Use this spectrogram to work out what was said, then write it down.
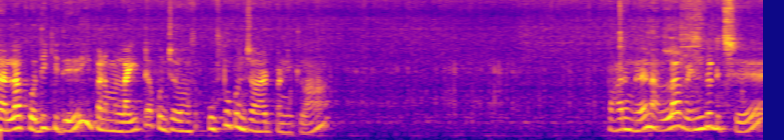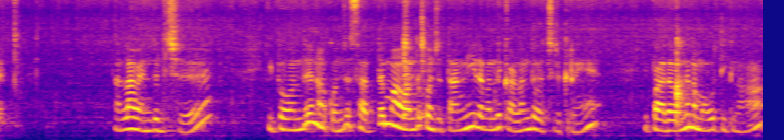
நல்லா கொதிக்குது. இப்போ நம்ம லைட்டாக கொஞ்சம் உப்பு கொஞ்சம் ஆட் பண்ணிக்கலாம். பாருங்கள் நல்லா வெந்துடுச்சு. நல்லா வெந்துடுச்சு. இப்போ வந்து நான் கொஞ்சம் சத்து மாவு வந்து கொஞ்சம் தண்ணியில் வந்து கலந்து வச்சுருக்கிறேன். இப்போ அதை வந்து நம்ம ஊற்றிக்கலாம்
